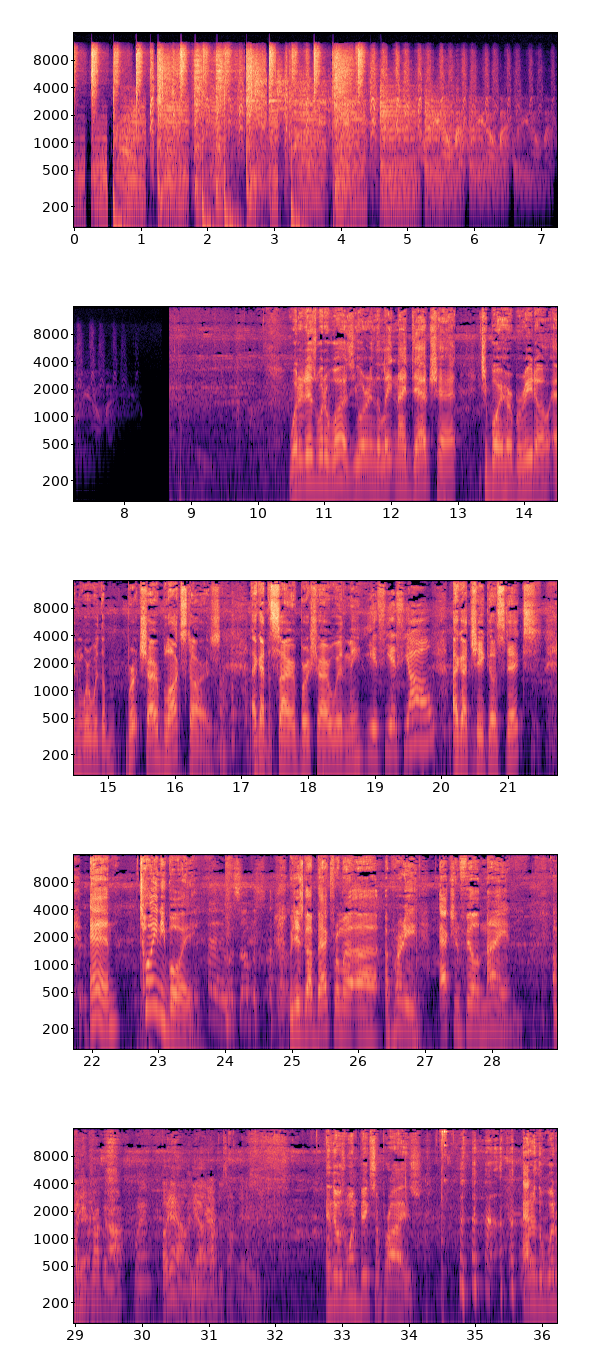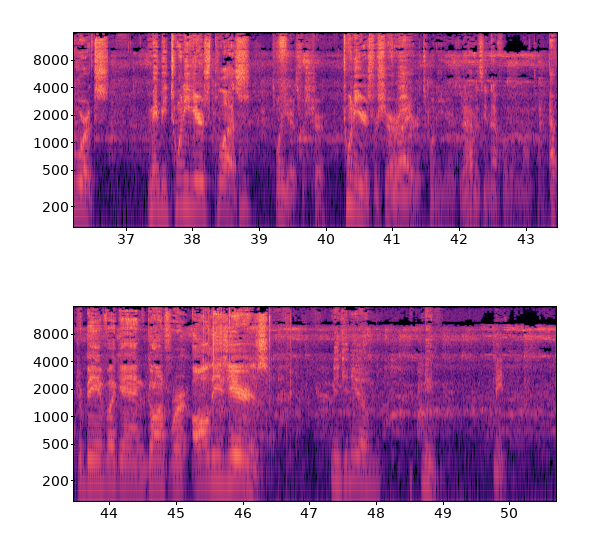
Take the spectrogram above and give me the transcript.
What it is, what it was. You are in the late night dab chat. It's your boy Herberito, and we're with the Berkshire Block Stars. I got the sire of Berkshire with me. Yes, yes, y'all. I got Chico Sticks and Toiny Boy. Hey, what's up? What's up? We just got back from a a, a pretty action filled night, You gonna drop it off when? Oh yeah, When yeah. I'll drop this off. Yeah, yeah. and there was one big surprise. Out of the woodworks, maybe 20 years plus. Twenty years for sure. 20 years for sure, For right? sure, twenty years. Dude, I haven't seen that fool in a long time. After being fucking gone for all these years. Neen, can you, um, Neen, Neat.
